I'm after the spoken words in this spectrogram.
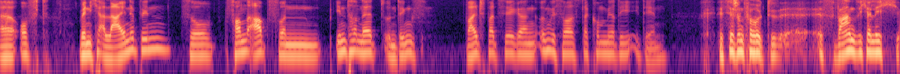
äh, oft, wenn ich alleine bin, so fernab von Internet und Dings, Waldspaziergang, irgendwie sowas, da kommen mir die Ideen. Ist ja schon verrückt. Es waren sicherlich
